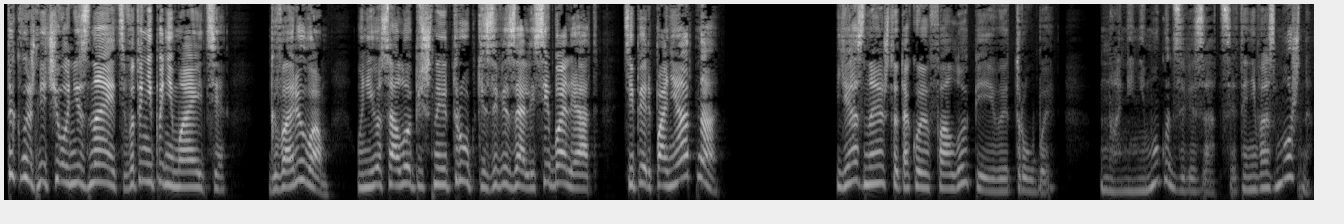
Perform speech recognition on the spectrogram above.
«Так вы же ничего не знаете, вот и не понимаете. Говорю вам, У нее солопишные трубки завязались и болят. Теперь понятно?» «Я знаю, что такое фаллопиевые трубы, но они не могут завязаться. Это невозможно».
